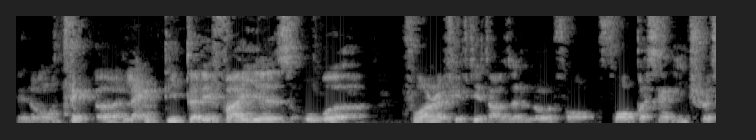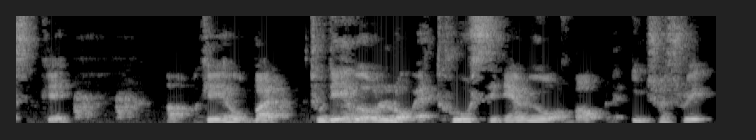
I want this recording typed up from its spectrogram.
you know, take a lengthy 35 years over 450,000 loan for 4% interest, okay? Uh, okay, but today we'll look at two scenario about the interest rate.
